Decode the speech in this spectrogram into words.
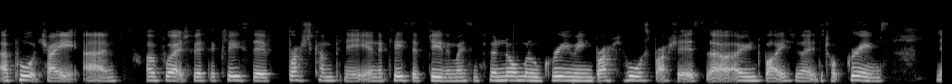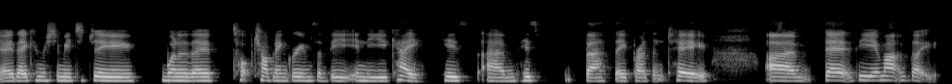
a portrait. Um, I've worked with Occlusive Brush Company, and Occlusive do the most phenomenal grooming brush horse brushes that are owned by you know the top grooms you know, they commissioned me to do one of the top traveling grooms of the in the UK. His um, his birthday present too. Um, the the amount of like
